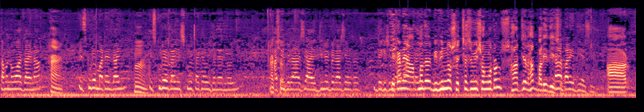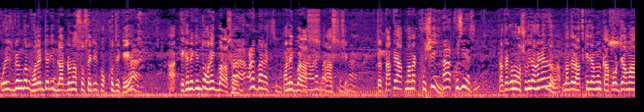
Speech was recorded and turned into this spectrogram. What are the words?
তেমন নেওয়া যায় না। হ্যাঁ। স্কুলে মাঠে যাই স্কুলে যাই স্কুলে থেকে ওইখানে নই আচ্ছা। বেলা আসে দিনের বেলা আসে দেখি এখানে আপনাদের বিভিন্ন স্বেচ্ছাসেবী সংগঠন সাহায্যের হাত বাড়িয়ে দিয়েছে? হ্যাঁ বাড়িয়ে দিয়েছি। আর West Bengal voluntary blood donor সোসাইটির পক্ষ থেকে হ্যাঁ। এখানে কিন্তু অনেকবার আসা হ্যাঁ অনেকবার আসছি। অনেকবার আস- অনেকবার আসছে। তো তাতে আপনারা খুশি? হ্যাঁ খুশি আছি। তাতে কোনো অসুবিধা হয় না তো? আপনাদের আজকে যেমন কাপড় জামা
